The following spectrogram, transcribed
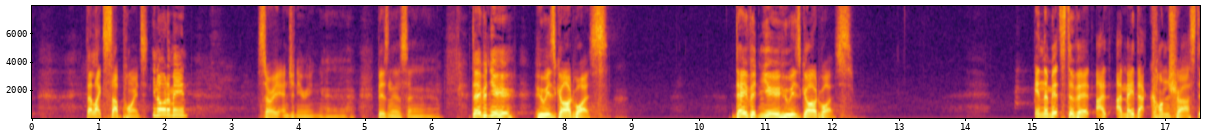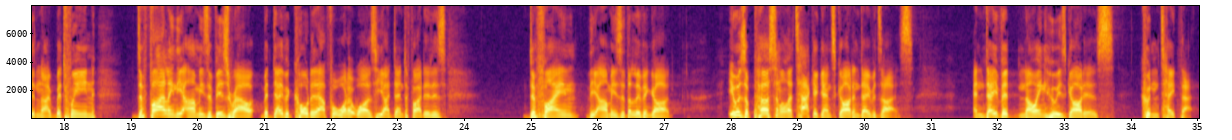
They're like subpoints. You know what I mean? Sorry, engineering, uh, business. Uh. David knew who his God was. David knew who his God was in the midst of it, I, I made that contrast, didn't I, between defiling the armies of Israel, but David called it out for what it was. He identified it as defying the armies of the living God. It was a personal attack against God in David's eyes. And David, knowing who his God is, couldn't take that.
